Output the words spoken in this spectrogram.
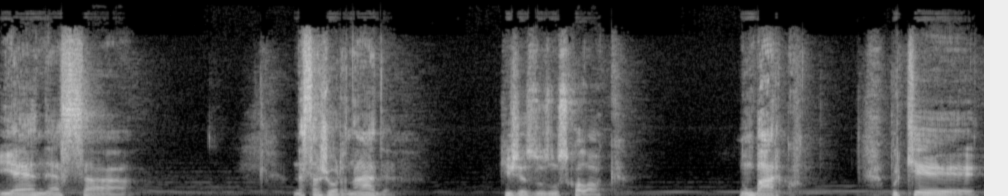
E é nessa nessa jornada que Jesus nos coloca num barco. Porque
